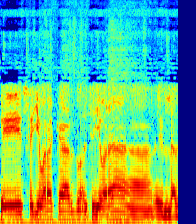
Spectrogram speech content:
Eh, se llevará a cargo, se llevará eh, la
